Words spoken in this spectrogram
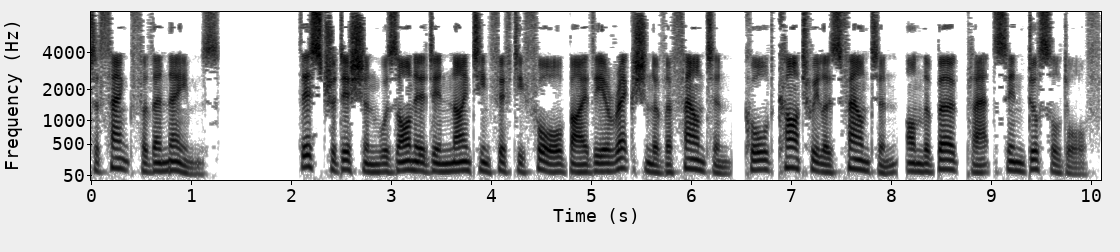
to thank for their names. This tradition was honored in 1954 by the erection of a fountain, called Cartwheelers Fountain, on the Bergplatz in Dusseldorf.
